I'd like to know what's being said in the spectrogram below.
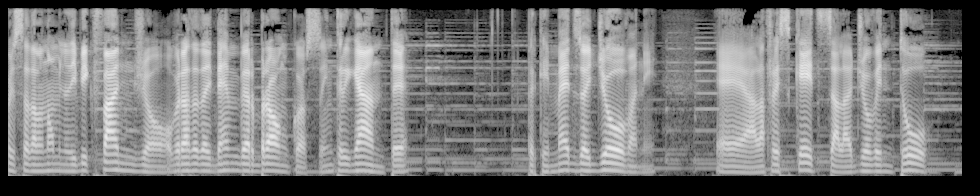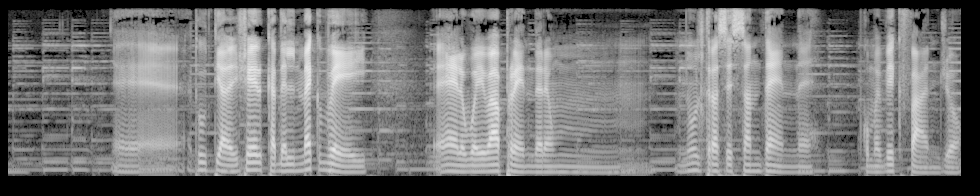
Poi c'è stata la nomina di Vic Fangio, operata dai Denver Broncos, intrigante, perché in mezzo ai giovani, eh, alla freschezza, alla gioventù, eh, tutti alla ricerca del McVeigh. Elway va a prendere un, un ultra sessantenne come Vic Fangio,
